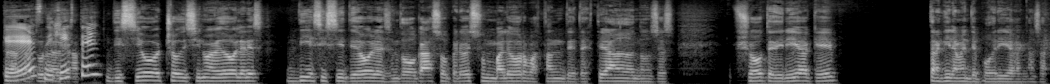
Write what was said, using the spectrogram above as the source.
¿Qué es? ¿Dijiste? gap. 18, 19 dólares, 17 dólares en todo caso, pero es un valor bastante testeado, entonces yo te diría que tranquilamente podría alcanzar.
